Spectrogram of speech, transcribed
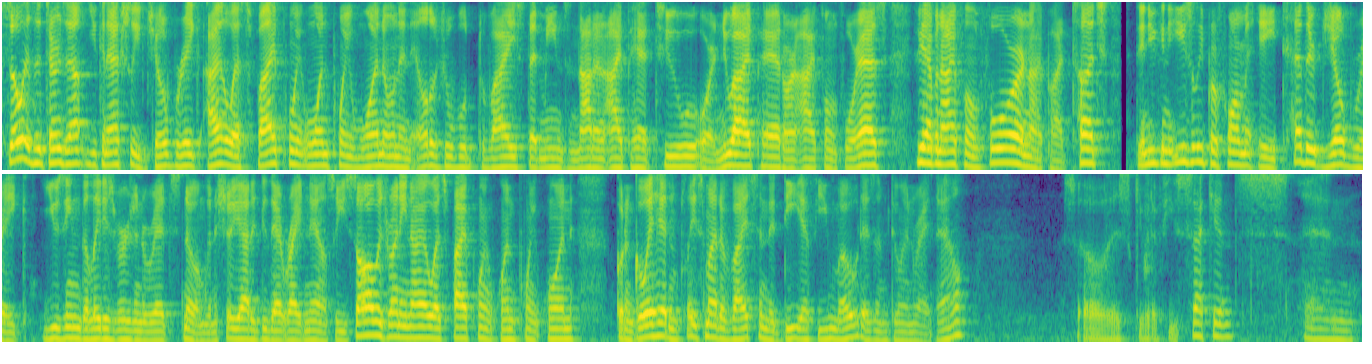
So as it turns out, you can actually jailbreak iOS 5.1.1 on an eligible device. That means not an iPad 2 or a new iPad or an iPhone 4S. If you have an iPhone 4 or an iPod Touch, then you can easily perform a tethered jailbreak using the latest version of Red Snow. I'm going to show you how to do that right now. So you saw I was running iOS 5.1.1. I'm going to go ahead and place my device in the DFU mode as I'm doing right now. So let's give it a few seconds and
